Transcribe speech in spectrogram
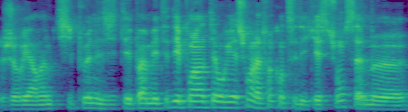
je regarde un petit peu, n'hésitez pas. Mettez des points d'interrogation à la fin quand c'est des questions. Ça me...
